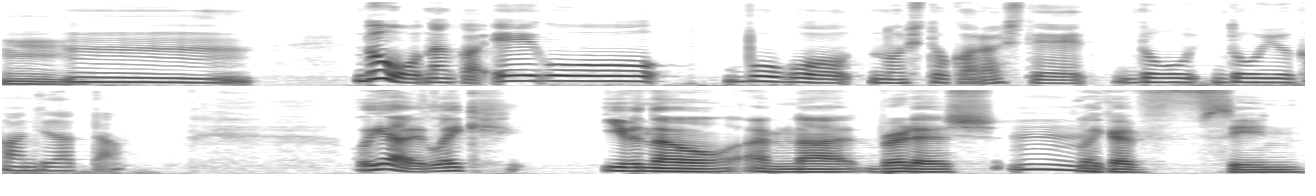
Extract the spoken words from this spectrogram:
Mm. うんどう？なんか英語母語の人からしてどうどういう感じだった Well, yeah, like even though I'm not British, like I've seen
